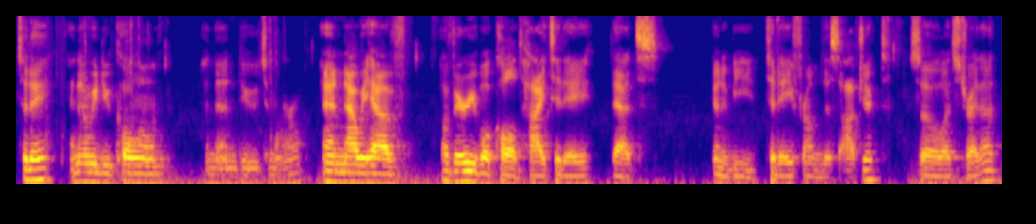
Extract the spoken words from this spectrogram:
today and then we do colon and then do tomorrow. And now we have a variable called high today that's going to be today from this object. So let's try that.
